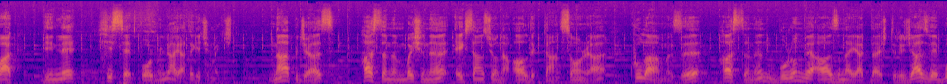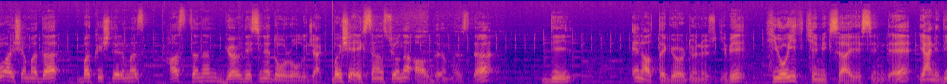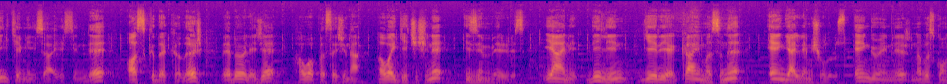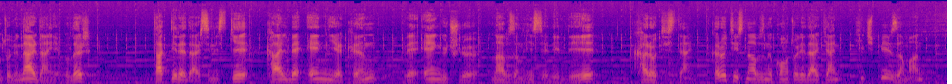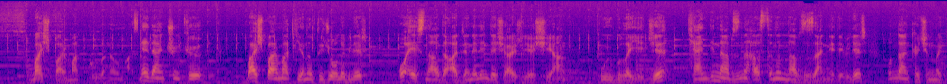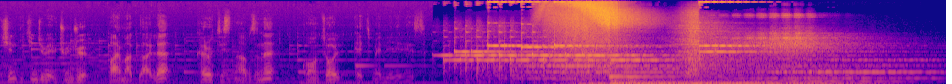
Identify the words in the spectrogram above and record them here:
bak, dinle, hisset formülünü hayata geçirmek için. Ne yapacağız? Hastanın başını ekstansiyona aldıktan sonra kulağımızı hastanın burun ve ağzına yaklaştıracağız ve bu aşamada bakışlarımız hastanın gövdesine doğru olacak. Başı ekstansiyona aldığımızda dil en altta gördüğünüz gibi hioid kemik sayesinde yani dil kemiği sayesinde askıda kalır ve böylece hava pasajına, hava geçişine izin veririz. Yani dilin geriye kaymasını engellemiş oluruz. En güvenilir nabız kontrolü nereden yapılır? takdir edersiniz ki kalbe en yakın ve en güçlü nabzın hissedildiği karotisten. Karotis nabzını kontrol ederken hiçbir zaman baş parmak kullanılmaz. Neden? Çünkü baş parmak yanıltıcı olabilir. O esnada adrenalin deşarjı yaşayan uygulayıcı kendi nabzını hastanın nabzı zannedebilir. Bundan kaçınmak için ikinci ve üçüncü parmaklarla karotis nabzını kontrol etmeliyiz.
